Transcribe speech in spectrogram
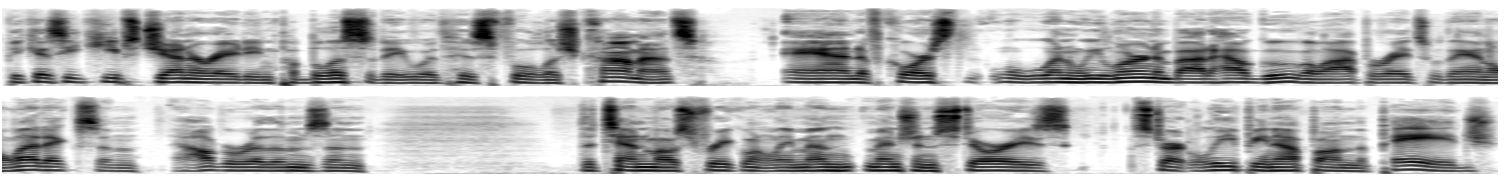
because he keeps generating publicity with his foolish comments. And of course, when we learn about how Google operates with analytics and algorithms and the 10 most frequently men- mentioned stories start leaping up on the page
